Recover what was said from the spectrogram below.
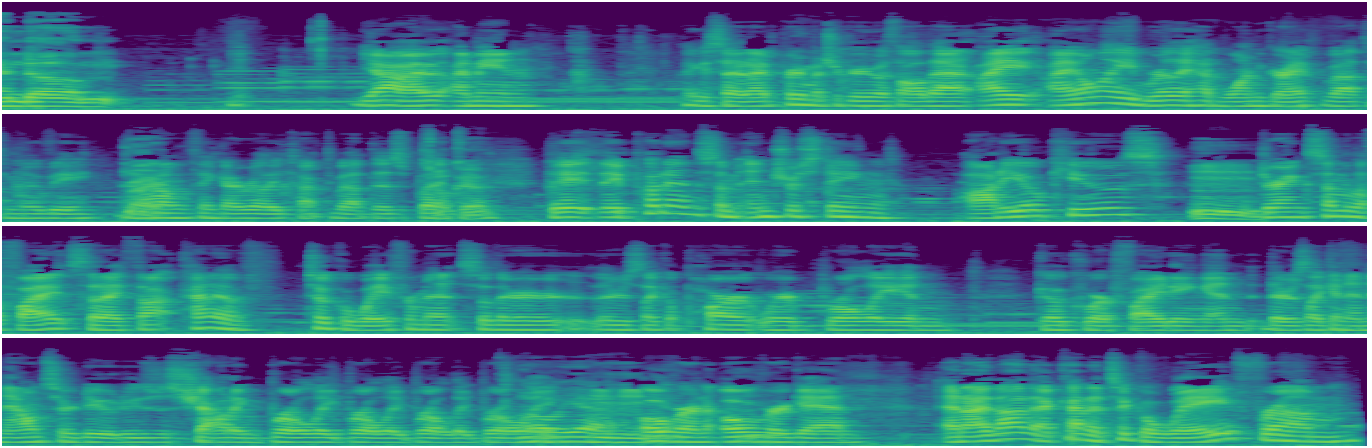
And um, Yeah, I, I mean, like I said, I pretty much agree with all that. I, I only really had one gripe about the movie. Right. I don't think I really talked about this, but Okay. they they put in some interesting audio cues Mm. during some of the fights that I thought kind of took away from it. So there there's like a part where Broly and Goku are fighting, and there's like an announcer dude who's just shouting Broly, Broly, Broly, Broly Oh yeah. Mhm. over and over again. And I thought that kind of took away from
